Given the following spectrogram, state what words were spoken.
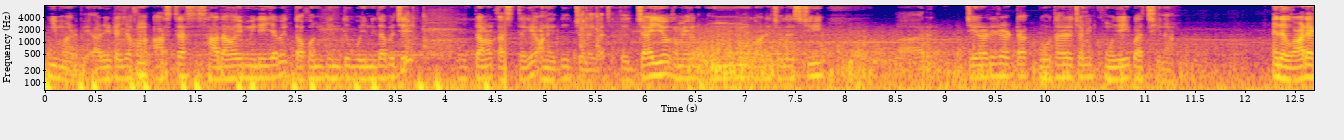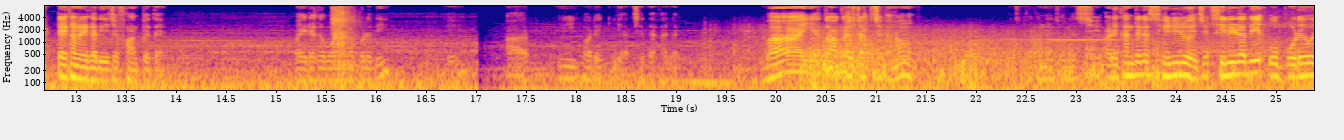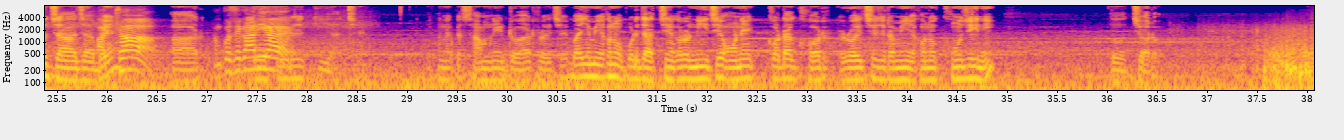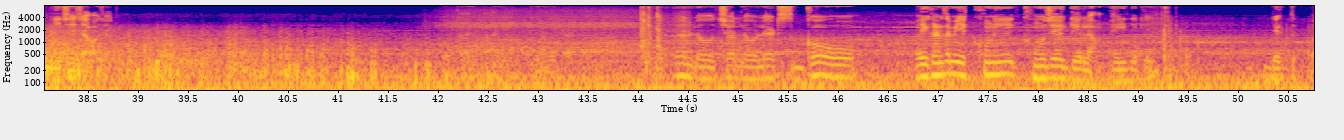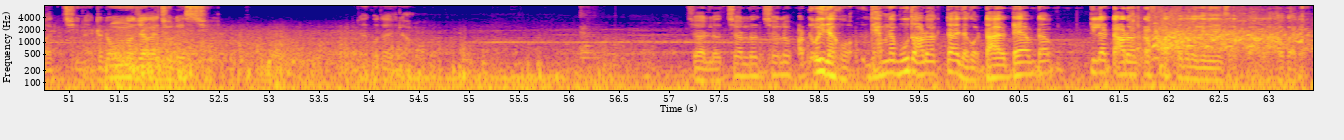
কি মারবে। আর এটা যখন আস্তে আস্তে সাদা হয়ে মিলিয়ে যাবে, তখন কিন্তু বুঝে নিতে হবে যে ভূতটা আমার কাছ থেকে অনেক দূর চলে গেছে। তো যাই হোক, আমি এখন অন্য ঘরে চলে এসেছি। আর জেনারেটরটা কোথায় রয়েছে আমি খুঁজেই পাচ্ছি না। এই দেখো, আর একটা এখানে রেখে দিয়েছে ফাঁক পেতে। ভাই এটাকে বন্ধ করে দিই। আর এই ঘরে কি আছে দেখা যাক। ভাই, এত আকাশ ডাকছে কেন? এখানে চলে এসেছি। আর এখান থেকে সিঁড়ি রয়েছে। সিঁড়িটা দিয়ে ওপরেও যাওয়া যাবে। আর ওপরে কি আছে? এখানে একটা সামনে ড্রয়ার রয়েছে। ভাই আমি এখন ওপরে যাচ্ছি না কারণ নিচে অনেক কটা ঘর রয়েছে যেটা আমি এখনও খুঁজিনি। তো চলো নিচে যাওয়া যাক। হ্যালো চলো লেটস গো এইখানে তো আমি এক্ষুনি খুঁজে গেলাম এই দিকে দেখতে পাচ্ছি না। এটা অন্য জায়গায় চলে এসেছি। এটা কোথায় এলাম? চলো চলো চলো। ওই দেখো ড্যামনা ভূত আরও একটা দেখো ড্যামটা কিলারটা আরও একটা ফাঁক করে রেখে দিয়েছে। ওখানে।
